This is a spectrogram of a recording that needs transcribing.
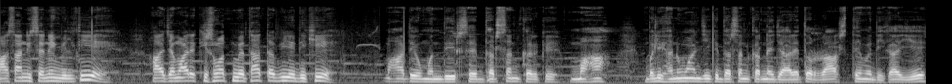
आसानी से नहीं मिलती है आज हमारे किस्मत में था, तभी ये दिखिए महादेव मंदिर से दर्शन करके महाबली हनुमान जी के दर्शन करने जा रहे तो रास्ते में दिखा ये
